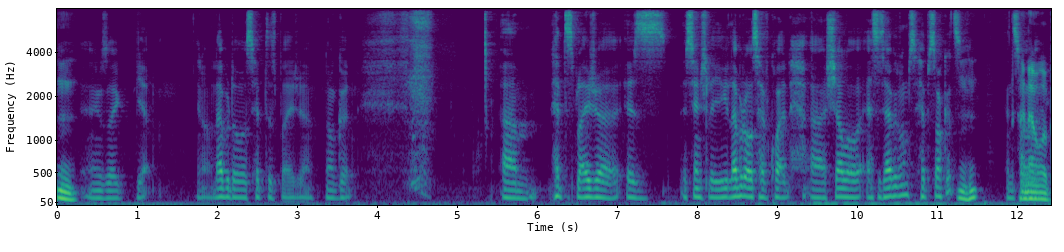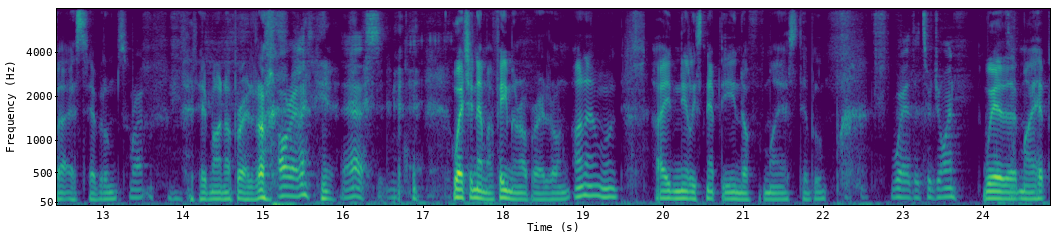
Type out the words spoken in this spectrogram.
Mm. And he was like, "Yeah, you know, Labrador's hip dysplasia, not good." Um, hip dysplasia is essentially Labradors have quite uh, shallow acetabulums, hip sockets, hmm and so I know about acetabulums. right. Had mine operated on. Oh, really? yeah. Yes. Well, actually, no, my femur operated on. I know. I nearly snapped the end off of my acetabulum Where the two join. where the, my hip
